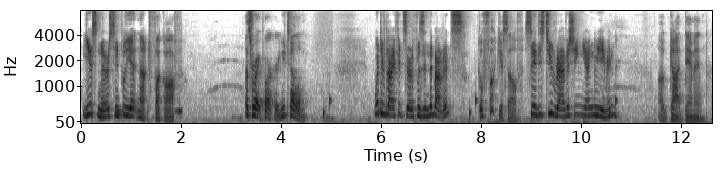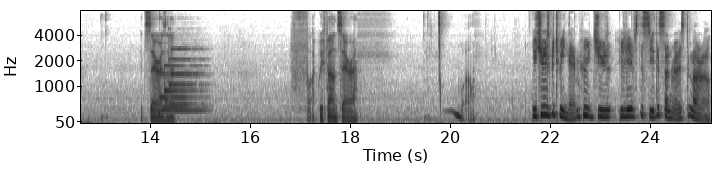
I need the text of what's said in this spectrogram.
Yes, no, simple yet not. Fuck off. That's right, Parker. You tell him. What if life itself was in the balance? Go fuck yourself. Say these two ravishing young women. Oh god damn it. It's Sara, isn't it? Fuck, we found Sara. Well. You choose between them. Who choose, who lives to see the sunrise tomorrow?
